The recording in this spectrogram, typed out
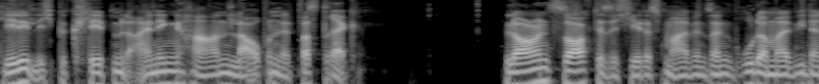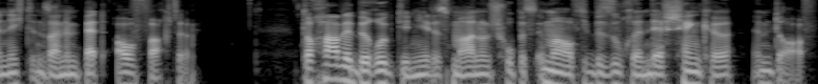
lediglich beklebt mit einigen Haaren, Laub und etwas Dreck. Lawrence sorgte sich jedes Mal, wenn sein Bruder mal wieder nicht in seinem Bett aufwachte. Doch Harvey beruhigte ihn jedes Mal und schob es immer auf die Besuche in der Schenke im Dorf.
